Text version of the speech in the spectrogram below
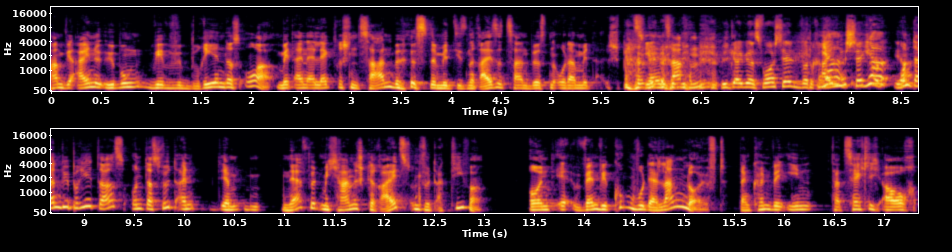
haben wir eine Übung, wir vibrieren das Ohr mit einer elektrischen Zahnbürste, mit diesen Reisezahnbürsten oder mit speziellen Sachen. Wie kann ich mir das vorstellen? Wird Ja, reingesteckt? ja, oder? und dann vibriert das und das wird ein, der Nerv wird mechanisch gereizt und wird aktiver. Und er- wenn wir gucken, wo der langläuft, dann können wir ihn tatsächlich auch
